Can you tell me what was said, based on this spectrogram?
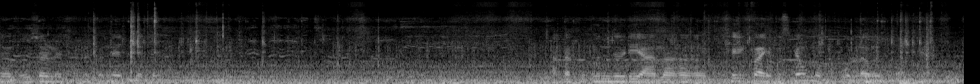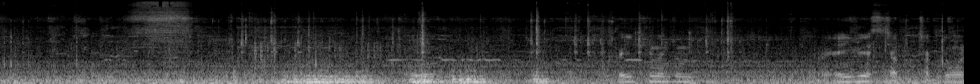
여기서 눈썰매 잘 끝내주겠네요. 아까 그분들이 아마 K5 세워놓고 올라온 것 같아요. 어, 브레이킹은 좀 ABS 작, 작동을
